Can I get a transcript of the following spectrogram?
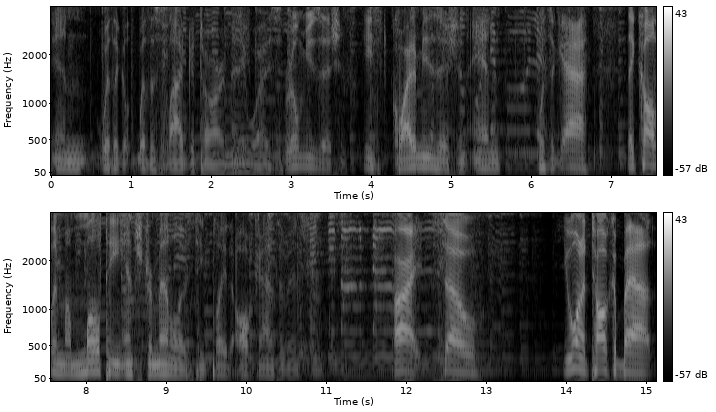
and with a with a slide guitar in many ways. Real musician. He's quite a musician and was a guy. They called him a multi instrumentalist. He played all kinds of instruments. All right, so you want to talk about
